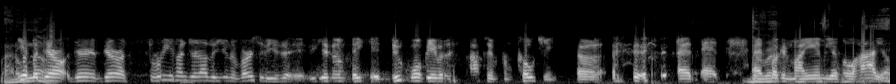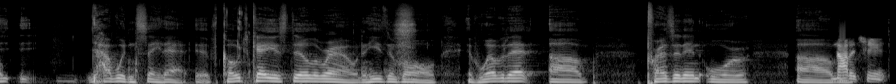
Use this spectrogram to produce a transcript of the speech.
I don't Yeah, know. but there are there there are 300 other universities. that, You know, they, Duke won't be able to stop him from coaching uh, at at, at re- fucking Miami of Ohio. I wouldn't say that. If Coach K is still around and he's involved, if whoever that um, president or um, Not a chance.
